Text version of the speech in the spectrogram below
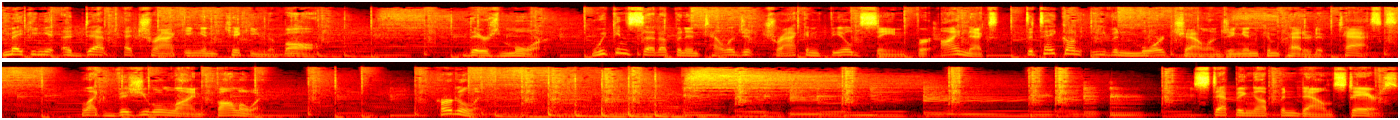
making it adept at tracking and kicking the ball. There's more. We can set up an intelligent track and field scene for AiNex to take on even more challenging and competitive tasks, like visual line following, hurdling, stepping up and down stairs,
